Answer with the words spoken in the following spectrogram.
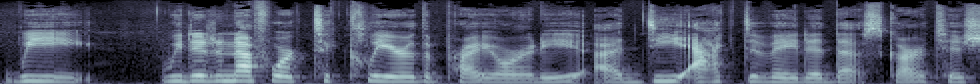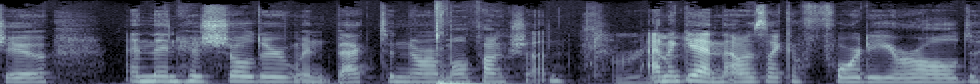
we we did enough work to clear the priority, uh, deactivated that scar tissue, and then his shoulder went back to normal function. And again, that was like a 40 year old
